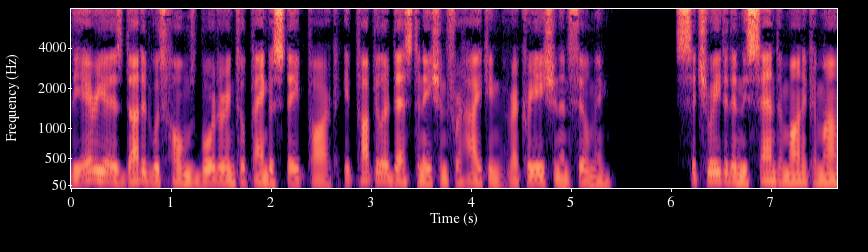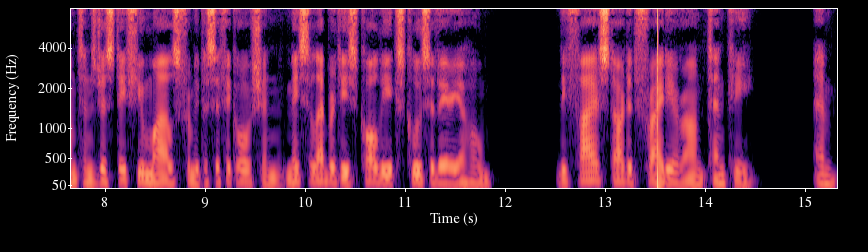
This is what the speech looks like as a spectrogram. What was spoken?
The area is dotted with homes bordering Topanga State Park, a popular destination for hiking, recreation, and filming. Situated in the Santa Monica Mountains just a few miles from the Pacific Ocean, may celebrities call the exclusive area home. The fire started Friday around 10 p.m.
